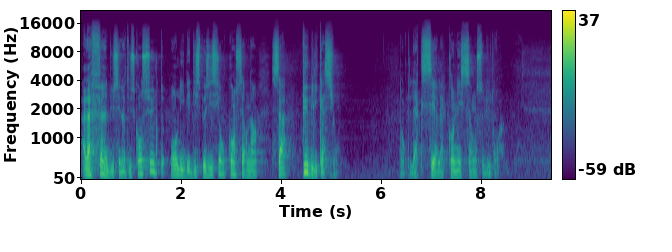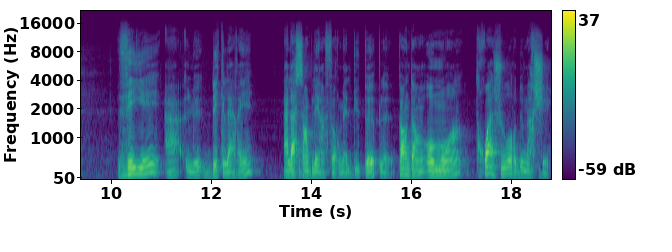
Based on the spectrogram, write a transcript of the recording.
À la fin du Senatus Consulte, on lit des dispositions concernant sa publication. donc l'accès à la connaissance du droit. Veillez à le déclarer à l'Assemblée informelle du peuple pendant au moins trois jours de marché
